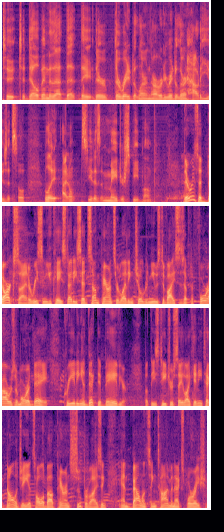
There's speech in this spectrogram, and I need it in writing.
to, to delve into that that they they're they're ready to learn. They're already ready to learn how to use it. So really, I don't see it as a major speed bump. There is a dark side. A recent UK study said some parents are letting children use devices up to four hours or more a day, creating addictive behavior. But these teachers say, like any technology, it's all about parents supervising and balancing time and exploration.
